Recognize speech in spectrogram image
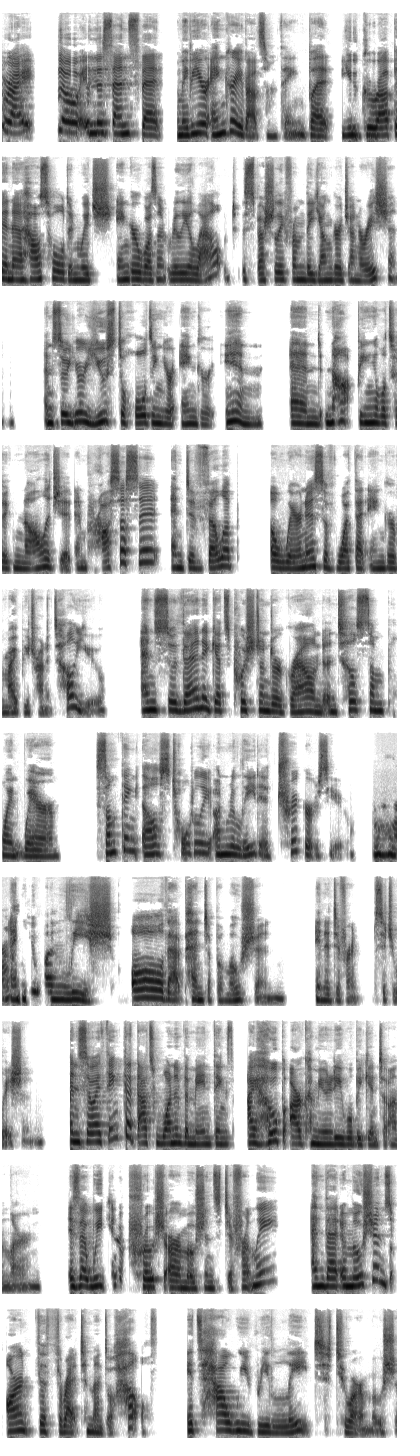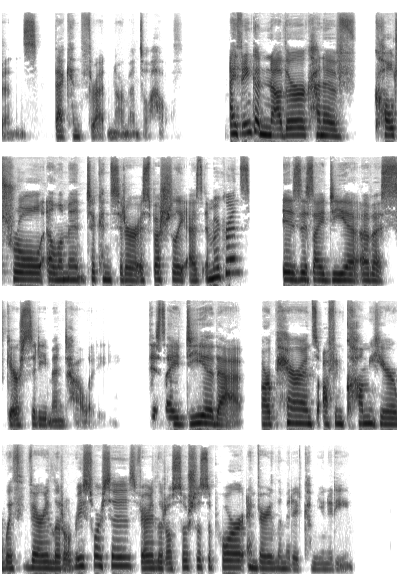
right. So, in the sense that maybe you're angry about something, but you grew up in a household in which anger wasn't really allowed, especially from the younger generation. And so you're used to holding your anger in and not being able to acknowledge it and process it and develop awareness of what that anger might be trying to tell you. And so then it gets pushed underground until some point where something else totally unrelated triggers you mm-hmm. and you unleash all that pent up emotion in a different situation. And so I think that that's one of the main things I hope our community will begin to unlearn is that we can approach our emotions differently and that emotions aren't the threat to mental health. It's how we relate to our emotions that can threaten our mental health. I think another kind of cultural element to consider, especially as immigrants, is this idea of a scarcity mentality. This idea that our parents often come here with very little resources, very little social support, and very limited community.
